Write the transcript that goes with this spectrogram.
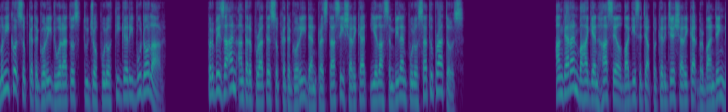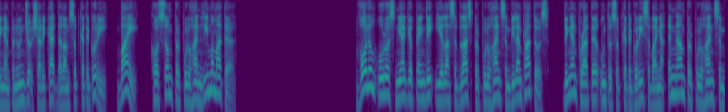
Mengikut subkategori 273 ribu dolar. Perbezaan antara purata subkategori dan prestasi syarikat ialah 91%. Anggaran bahagian hasil bagi setiap pekerja syarikat berbanding dengan penunjuk syarikat dalam subkategori, baik, 0.5 mata. Volum urus niaga pendek ialah 11.9% dengan purata untuk subkategori sebanyak 6.9%.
